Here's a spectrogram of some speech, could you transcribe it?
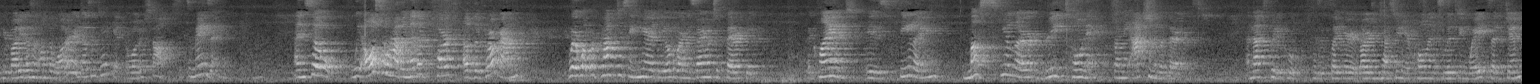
If your body doesn't want the water, it doesn't take it. The water stops. It's amazing. And so we also have another part of the program where what we're practicing here at the Yoga Barn is very much a therapy. The client is feeling muscular retoning from the action of the therapist. And that's pretty cool because it's like your large intestine, your colon is lifting weights at the gym.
